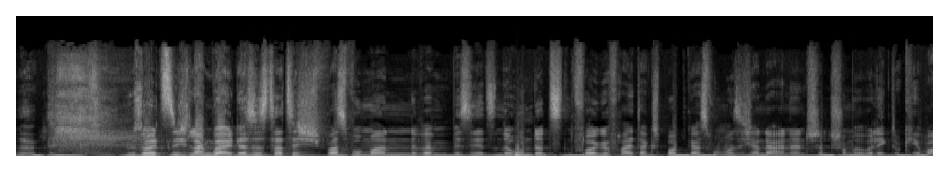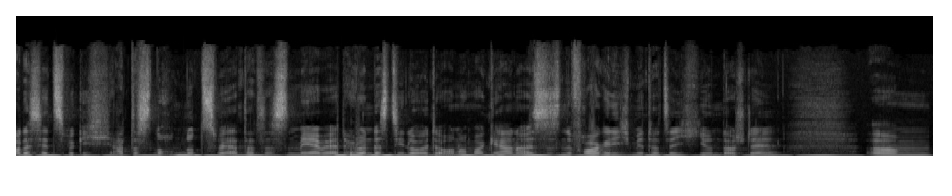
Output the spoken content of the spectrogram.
du sollst nicht langweilen. Das ist tatsächlich was, wo man, wenn, wir sind jetzt in der hundertsten Folge Freitagspodcast, wo man sich an der einen Stelle schon mal überlegt, okay, war das jetzt wirklich, hat das noch einen Nutzwert, hat das einen Mehrwert? Hören das die Leute auch nochmal gerne? Also, es ist eine Frage, die ich mir tatsächlich hier und da stelle. Ähm,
